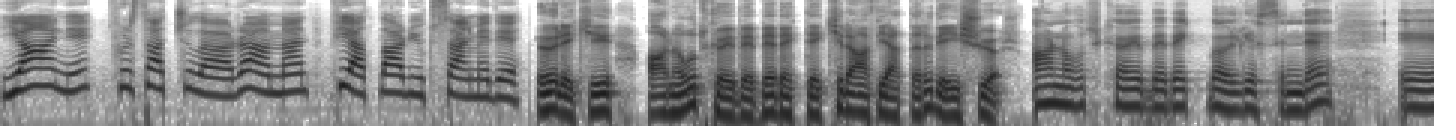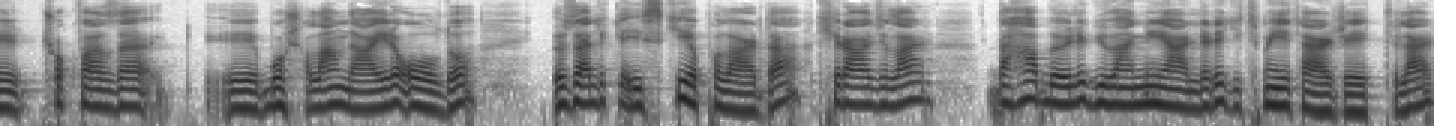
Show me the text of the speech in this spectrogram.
Yani fırsatçılığa rağmen fiyatlar yükselmedi. Öyle ki Arnavutköy ve Bebek'te kira fiyatları değişiyor. Arnavutköy Bebek bölgesinde e, çok fazla e, boşalan daire oldu. Özellikle eski yapılarda kiracılar daha böyle güvenli yerlere gitmeyi tercih ettiler.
